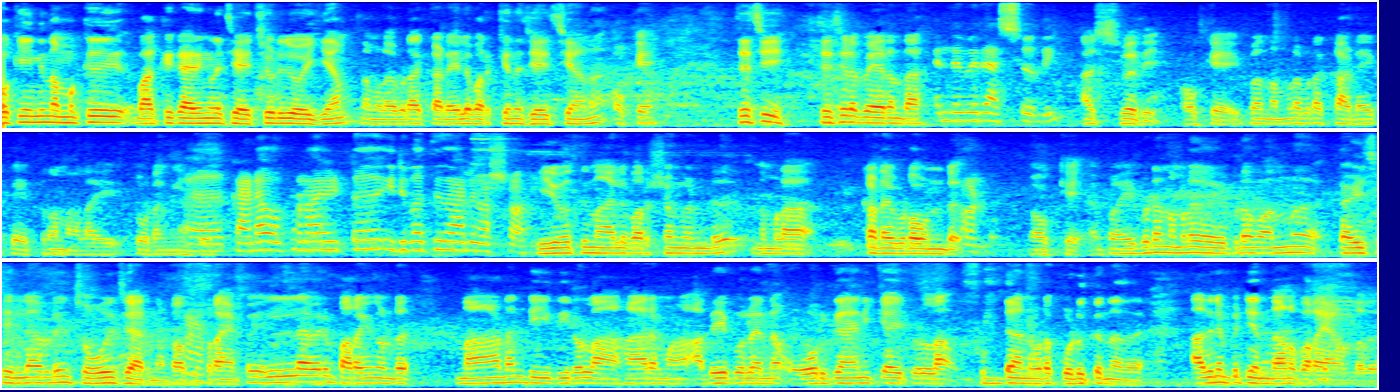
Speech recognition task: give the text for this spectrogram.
ഓക്കെ ഇനി നമുക്ക് ബാക്കി കാര്യങ്ങൾ ചേച്ചിയോട് ചോദിക്കാം. നമ്മളിവിടെ കടയിൽ വർക്ക് ചെയ്യുന്ന ചേച്ചിയാണ്. ഓക്കെ ചേച്ചി ചേച്ചിയുടെ പേരെന്താ? എന്റെ പേര് അശ്വതി. അശ്വതി. ഓക്കെ ഇപ്പൊ നമ്മളിവിടെ കടയൊക്കെ എത്ര നാളായി തുടങ്ങി കട ഓപ്പൺ ആയിട്ട് ഇരുപത്തിനാല് വർഷം ഇരുപത്തിനാല് വർഷം കൊണ്ട് നമ്മുടെ കട ഇവിടെ ഉണ്ട്. ഉണ്ട്. ഓക്കെ അപ്പൊ ഇവിടെ നമ്മൾ ഇവിടെ വന്ന് കഴിച്ച എല്ലാവരുടെയും ചോദിച്ചായിരുന്നു കേട്ടോ അഭിപ്രായം. അപ്പൊ എല്ലാവരും പറയുന്നുണ്ട് നാടൻ രീതിയിലുള്ള ആഹാരമാണ് അതേപോലെ തന്നെ ഓർഗാനിക് ആയിട്ടുള്ള ഫുഡാണ് ഇവിടെ കൊടുക്കുന്നത്. അതിനെപ്പറ്റി എന്താണ് പറയാനുള്ളത്?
